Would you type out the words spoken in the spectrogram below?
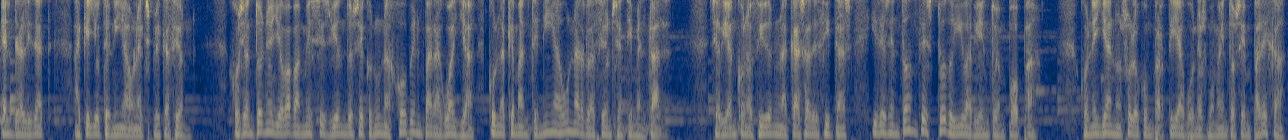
En realidad, aquello tenía una explicación. José Antonio llevaba meses viéndose con una joven paraguaya con la que mantenía una relación sentimental. Se habían conocido en una casa de citas y desde entonces todo iba viento en popa. Con ella no solo compartía buenos momentos en pareja,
